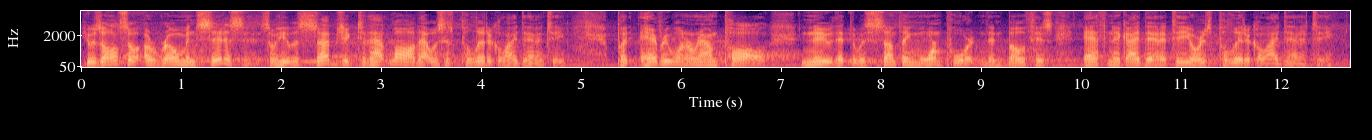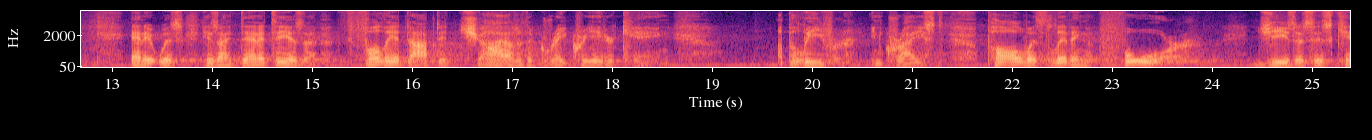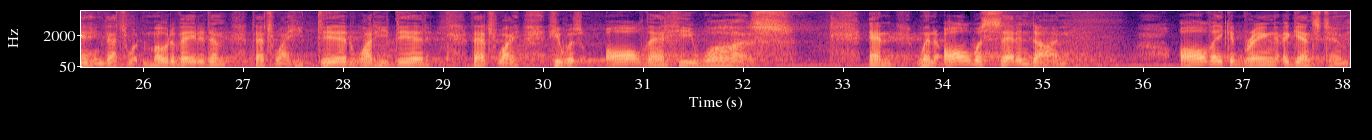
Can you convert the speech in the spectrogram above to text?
He was also a Roman citizen, so he was subject to that law. That was his political identity. But everyone around Paul knew that there was something more important than both his ethnic identity or his political identity. And it was his identity as a fully adopted child of the great Creator King a believer in Christ. Paul was living for Jesus is king. That's what motivated him. That's why he did what he did. That's why he was all that he was. And when all was said and done, all they could bring against him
